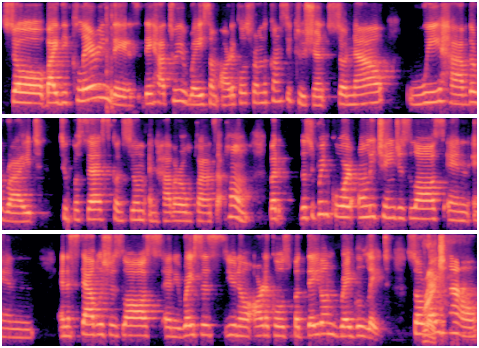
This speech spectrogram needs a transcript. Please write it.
So by declaring this, they had to erase some articles from the Constitution. So now we have the right to possess, consume, and have our own plants at home. But the Supreme Court only changes laws and and and establishes laws and erases, you know, articles, but they don't regulate. So right, Right. now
